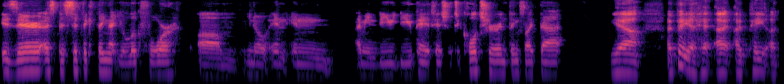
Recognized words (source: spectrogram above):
is there a specific thing that you look for um you know in in i mean do you do you pay attention to culture and things like that? Yeah. I pay a I, I pay a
